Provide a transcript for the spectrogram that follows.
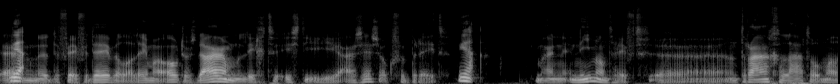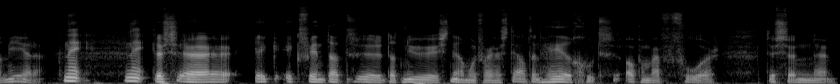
En de VVD wil alleen maar auto's. Daarom ligt, is die A6 ook verbreed. Ja. Maar niemand heeft uh, een traan gelaten om Almere. Nee, nee. Dus uh, ik, ik vind dat uh, dat nu snel moet worden hersteld. En heel goed openbaar vervoer tussen,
